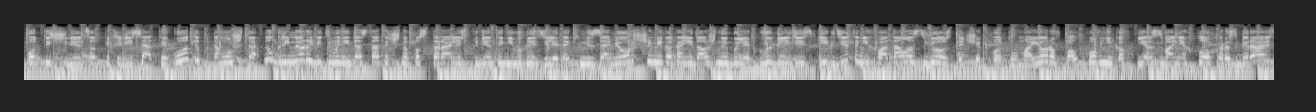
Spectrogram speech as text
под 1950-е годы, потому что, ну, гримеры, видимо, недостаточно постарались, студенты не выглядели такими замерзшими, как они должны были выглядеть, и где-то не хватало звездочек. Вот у майоров, полковников я в званиях плохо разбираюсь,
